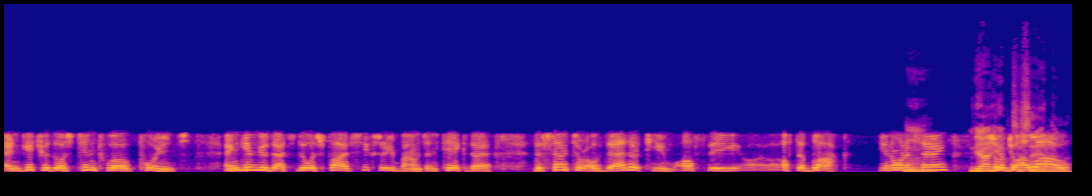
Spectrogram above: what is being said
and get you those 10, 12 points and give you that those five, six rebounds and take the the center of the other team off the off the block. You know what I'm Hmm. saying? Yeah, I so to allow.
